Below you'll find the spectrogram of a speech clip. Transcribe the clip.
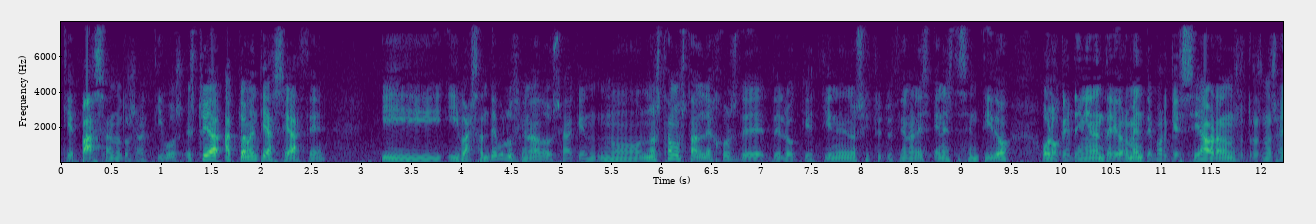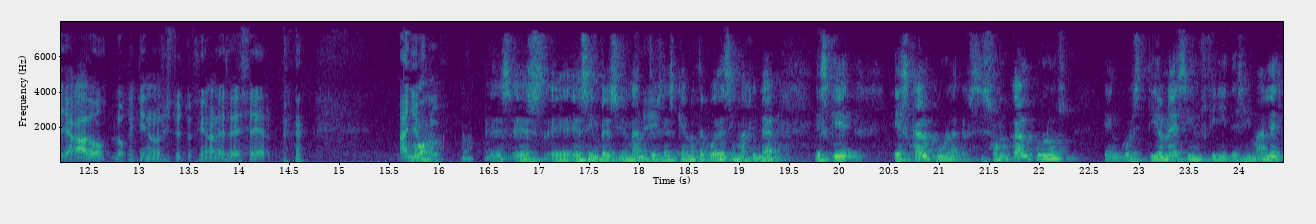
que pasa en otros activos, esto ya actualmente ya se hace y, bastante evolucionado. O sea, que no, no estamos tan lejos de, lo que tienen los institucionales en este sentido o lo que tenían anteriormente, porque si ahora a nosotros nos ha llegado, lo que tienen los institucionales debe ser años es, es, eh, es, impresionante, es que no te puedes imaginar. Es que es calcula son cálculos en cuestiones infinitesimales,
